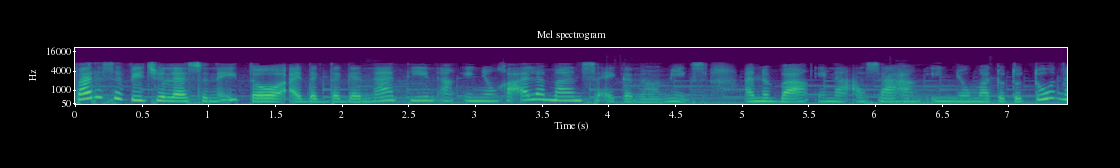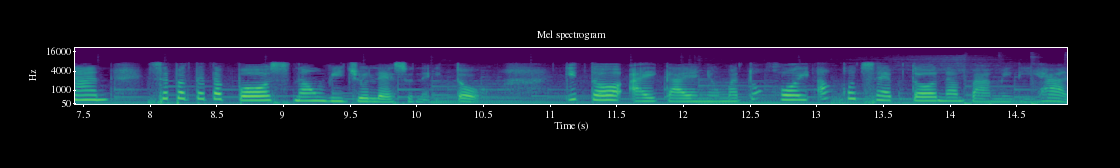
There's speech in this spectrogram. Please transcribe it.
Para sa video lesson na ito ay dagdagan natin ang inyong kaalaman sa economics. Ano ba ang inaasahang inyong matututunan sa pagtatapos ng video lesson na ito? Ito ay kaya niyong matungkoy ang konsepto ng pamilihan.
